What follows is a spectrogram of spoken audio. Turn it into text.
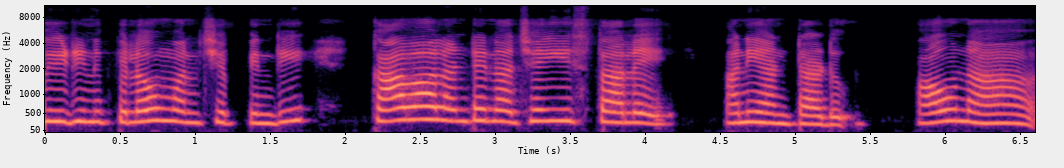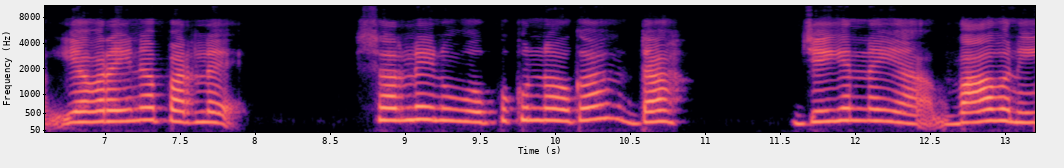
వీడిని పిలవమని చెప్పింది? కావాలంటే నా చెయ్యి ఇస్తాలే అని అంటాడు. అవునా? ఎవరైనా పర్లే. సర్లే నువ్వు ఒప్పుకున్నావుగా దా! జై అన్నయ్య బావని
